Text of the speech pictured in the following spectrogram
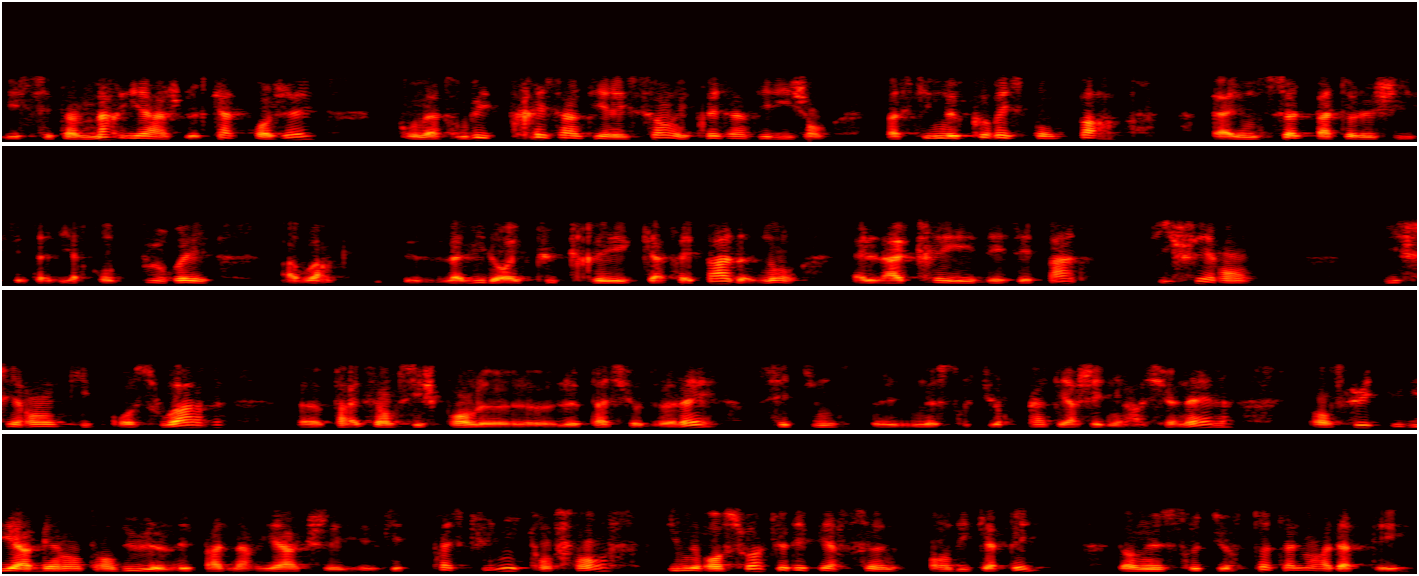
Et c'est un mariage de quatre projets qu'on a trouvé très intéressant et très intelligent, parce qu'il ne correspond pas à une seule pathologie, c'est-à-dire qu'on pourrait avoir, la ville aurait pu créer quatre EHPAD, non, elle a créé des EHPAD différents, différents qui reçoivent euh, par exemple, si je prends le, le patio de Velay, c'est une, structure intergénérationnelle. Ensuite, il y a bien entendu l'EHPAD Mariage, qui est presque unique en France, qui ne reçoit que des personnes handicapées dans une structure totalement adaptée.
